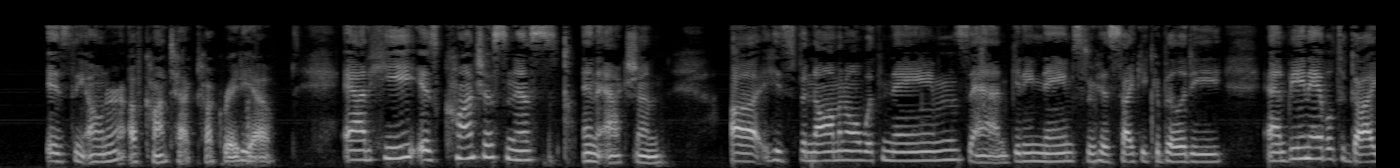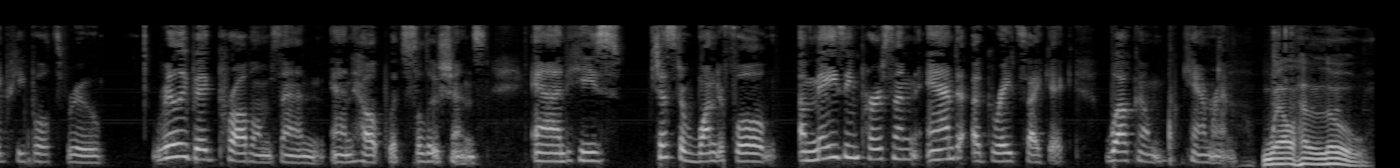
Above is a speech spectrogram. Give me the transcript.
is the owner of Contact Talk Radio. And he is consciousness in action. Uh, he's phenomenal with names and getting names through his psychic ability and being able to guide people through really big problems and, and help with solutions. And he's just a wonderful, amazing person and a great psychic. Welcome, Cameron. Well, hello.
